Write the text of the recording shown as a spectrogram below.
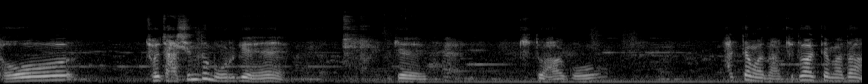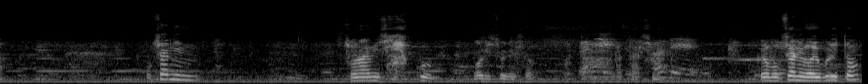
저, 저 자신도 모르게 이렇게 기도하고 할 때마다 기도할 때마다 목사님 조남이 자꾸 머릿속에서 왔다 갔다 하시는. 그럼 목사님 얼굴이 또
